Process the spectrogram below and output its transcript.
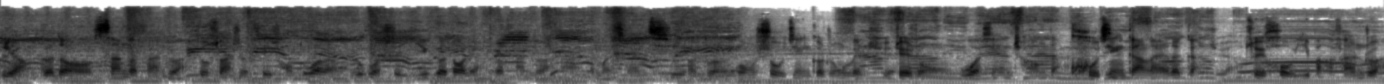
两个到三个反转，就算是非常多的。如果是一个到两个反转呢，那么前期主人公受尽各种委屈，这种卧薪尝胆、苦尽甘来的感觉，最后一把反转，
